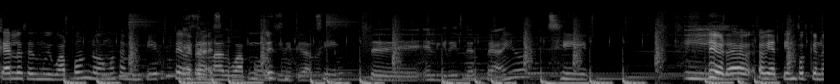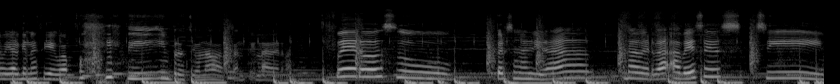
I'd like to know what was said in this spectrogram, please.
Carlos es muy guapo, no vamos a mentir, de es verdad. el más guapo, es- definitivamente. Sí, De el grid de este año. sí, Y de verdad había tiempo que no había alguien así de guapo. sí impresiona bastante, la verdad. Pero su personalidad, la verdad, a veces sí,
